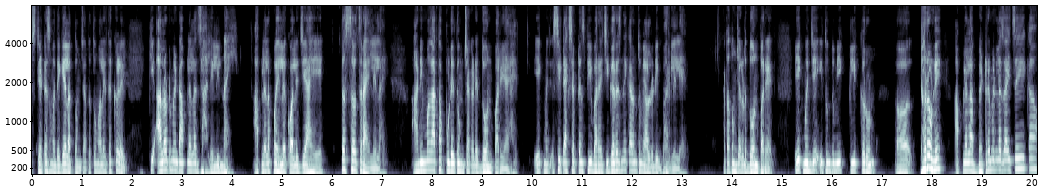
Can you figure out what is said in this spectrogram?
स्टेटसमध्ये गेलात तुमच्या तर तुम्हाला इथं कळेल की अलॉटमेंट आपल्याला झालेली नाही. आपल्याला पहिलं कॉलेज जे आहे तसंच राहिलेलं आहे. आणि मग आता पुढे तुमच्याकडे दोन पर्याय आहेत. एक म्हणजे सीट ॲक्सेप्टन्स फी भरायची गरज नाही कारण तुम्ही ऑलरेडी भरलेली आहे. आता तुमच्याकडे दोन पर्याय आहेत. एक म्हणजे इथून तुम्ही क्लिक करून ठरवणे आपल्याला बेटरमेंटला जायचं आहे का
